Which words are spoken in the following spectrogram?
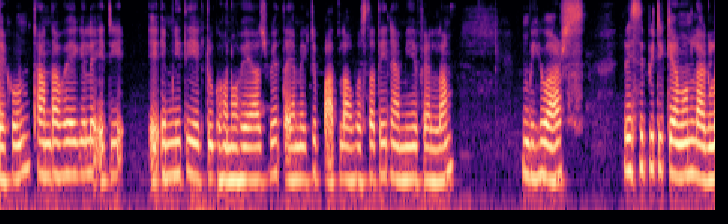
দেখুন, ঠান্ডা হয়ে গেলে এটি এমনিতেই একটু ঘন হয়ে আসবে, তাই আমি একটু পাতলা অবস্থাতেই নামিয়ে ফেললাম। ভিউয়ার্স, রেসিপিটি কেমন লাগল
